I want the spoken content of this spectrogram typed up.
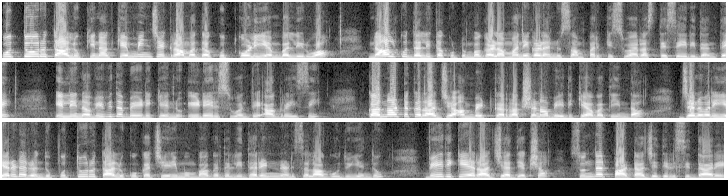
ಪುತ್ತೂರು ತಾಲೂಕಿನ ಕೆಮ್ಮಿಂಜೆ ಗ್ರಾಮದ ಕುತ್ಕೋಳಿ ಎಂಬಲ್ಲಿರುವ ನಾಲ್ಕು ದಲಿತ ಕುಟುಂಬಗಳ ಮನೆಗಳನ್ನು ಸಂಪರ್ಕಿಸುವ ರಸ್ತೆ ಸೇರಿದಂತೆ ಇಲ್ಲಿನ ವಿವಿಧ ಬೇಡಿಕೆಯನ್ನು ಈಡೇರಿಸುವಂತೆ ಆಗ್ರಹಿಸಿ ಕರ್ನಾಟಕ ರಾಜ್ಯ ಅಂಬೇಡ್ಕರ್ ರಕ್ಷಣಾ ವೇದಿಕೆಯ ವತಿಯಿಂದ ಜನವರಿ ಎರಡರಂದು ಪುತ್ತೂರು ತಾಲೂಕು ಕಚೇರಿ ಮುಂಭಾಗದಲ್ಲಿ ಧರಣಿ ನಡೆಸಲಾಗುವುದು ಎಂದು ವೇದಿಕೆಯ ರಾಜ್ಯಾಧ್ಯಕ್ಷ ಸುಂದರ್ ಪಾಟಾಜೆ ತಿಳಿಸಿದ್ದಾರೆ.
